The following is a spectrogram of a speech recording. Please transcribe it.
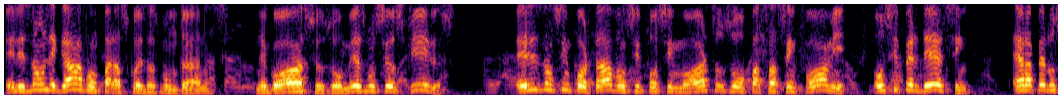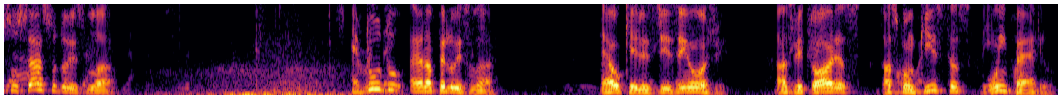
Eles não ligavam para as coisas mundanas, negócios ou mesmo seus filhos. Eles não se importavam se fossem mortos ou passassem fome ou se perdessem. Era pelo sucesso do Islã. Tudo era pelo Islã. É o que eles dizem hoje. As vitórias, as conquistas, o império.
